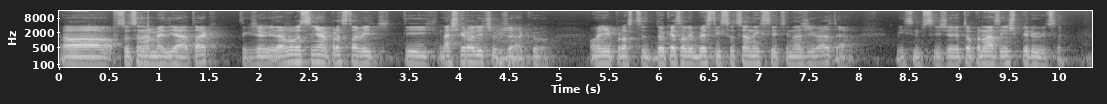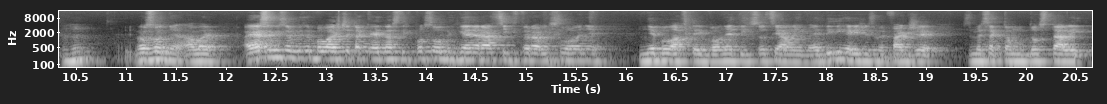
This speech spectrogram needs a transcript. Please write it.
uh, v sociálne médiá a tak. Takže ja vôbec si neviem predstaviť tých našich rodičov, že ako oni proste dokázali bez tých sociálnych sietí nažívať a myslím si, že je to pre nás inšpirujúce. Mhm. Rozhodne, ale a ja si myslím, že to bola ešte taká jedna z tých posledných generácií, ktorá vyslovene nebola v tej vlne tých sociálnych médií, hej, že sme fakt, že sme sa k tomu dostali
